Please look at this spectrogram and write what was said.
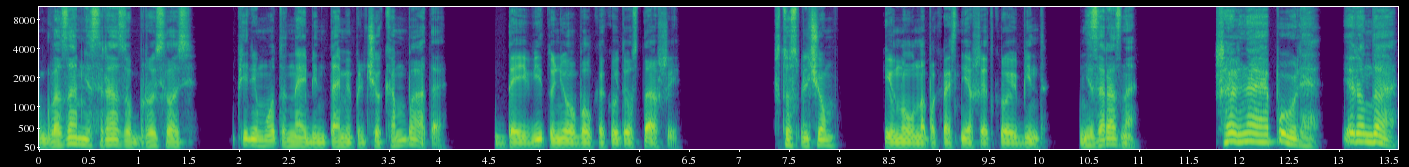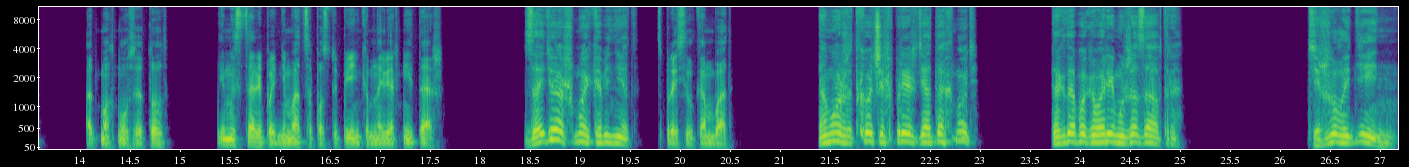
В глаза мне сразу бросилось перемотанное бинтами плечо комбата. Да и вид у него был какой-то уставший. «Что с плечом?» — кивнул на покрасневший от крови бинт. «Не заразно?» «Шальная пуля. Ерунда!» — отмахнулся тот, и мы стали подниматься по ступенькам на верхний этаж. Зайдешь в мой кабинет?» — спросил комбат. «А может, хочешь прежде отдохнуть? Тогда поговорим уже завтра». Тяжелый день.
